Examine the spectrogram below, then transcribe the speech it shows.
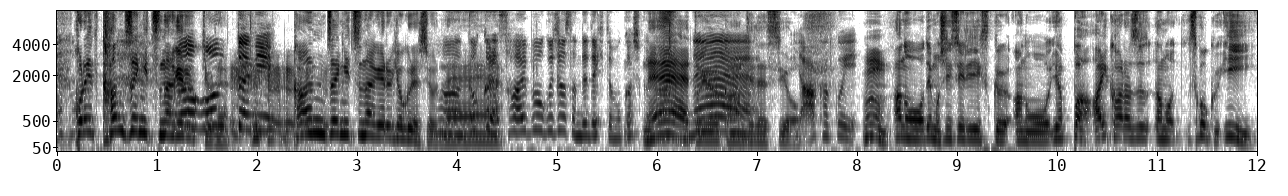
これ完全につなげるっていう本ね当に。完全につなげる曲ですよね。まあどっからサイボーグジョーさん出てきてもおかしくないねえという感じですよいやーかっこいい。うん、あのでも新生リリースクあのやっぱ相変わらずあのすごくいい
